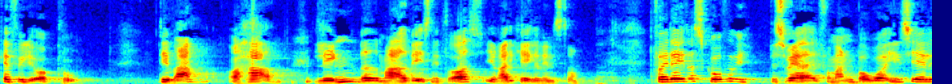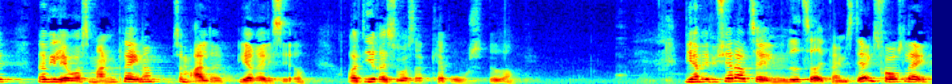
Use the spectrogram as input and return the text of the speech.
kan følge op på. Det var og har længe været meget væsentligt for os i Radikale Venstre. For i dag der skuffer vi desværre alt for mange borgere i ildsjæle, når vi laver så mange planer, som aldrig bliver realiseret. Og de ressourcer kan bruges bedre. Vi har med budgetaftalen vedtaget et par investeringsforslag,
